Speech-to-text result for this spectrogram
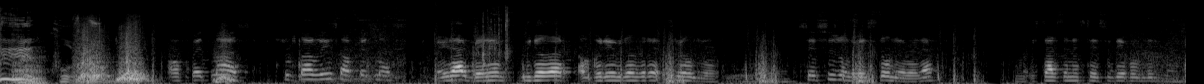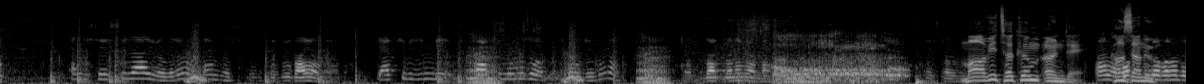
Büyük kurt. Affetmez. Sultan Reis affetmez. Beyler benim videolar, Agorya videoları şey oluyor. Sessiz oluyor. Sesli oluyor beyler. İsterseniz sesli de yapabilirim yani. Bence sessiz daha iyi olur ama sen nasıl? Sesli daha iyi oluyor yani. Gerçi bizim bir farklılığımız ol- olacak ama. Çok odaklanamıyorum ben. Sesli. Mavi takım önde. Aynen, Kazanıyor. bana da.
